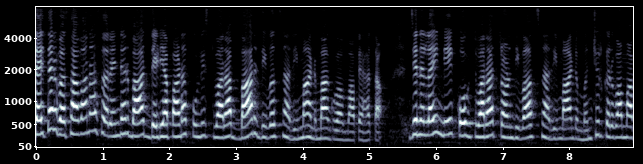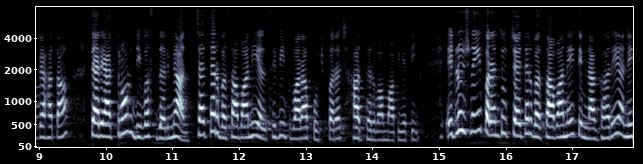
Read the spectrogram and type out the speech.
ચૈતર વસાવાના સરેન્ડર બાદ દેડિયાપાડા પોલીસ દ્વારા બાર દિવસના રિમાન્ડ માંગવામાં આવ્યા હતા, જેને લઈને કોર્ટ દ્વારા ત્રણ દિવસના રિમાન્ડ મંજૂર કરવામાં આવ્યા હતા. ત્યારે આ ત્રણ દિવસ દરમિયાન ચૈતર વસાવાની એલસીબી દ્વારા પૂછપરછ હાથ ધરવામાં આવી હતી. એટલું જ નહીં, પરંતુ ચૈતર વસાવાને તેમના ઘરે અને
